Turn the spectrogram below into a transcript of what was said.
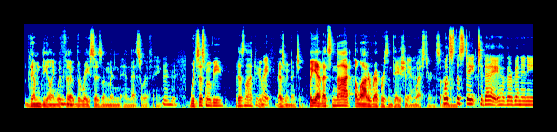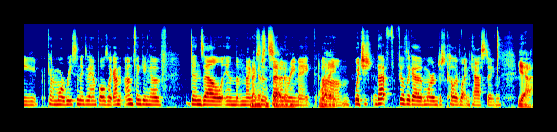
them dealing with Mm-hmm. the, the racism and, and that sort of thing, which this movie does not do, Right. as we mentioned. But yeah, that's not a lot of representation in Yeah. westerns. What's Um, the state today? Have there been any kind of more recent examples? Like I'm I'm thinking of Denzel in the Magnificent, Magnificent Seven, Seven. remake, Right. um, which that feels like a more just colorblind casting. yeah,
